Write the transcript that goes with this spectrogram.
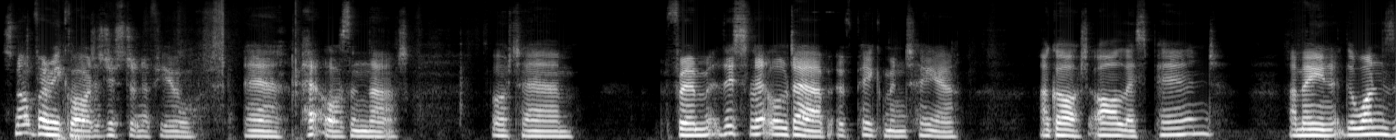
It's not very good, I've just done a few uh, petals and that. But um, from this little dab of pigment here, I got all this paint. I mean, the ones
